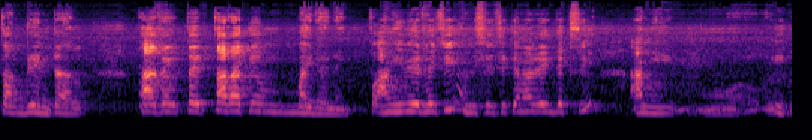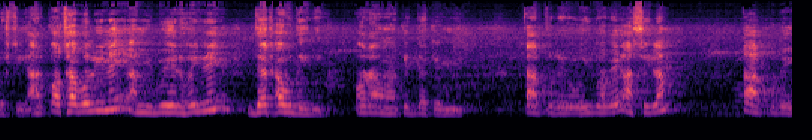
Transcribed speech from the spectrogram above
তার ব্রেনটাল তার তা- তারা বাইরে নেই। তো আমি বের হয়েছি, আমি সিসি ক্যামেরায় দেখছি, আমি, ই করছি। আর কথা বলি নেই, আমি বের হই নেই, দেখাও দিইনি ওরা আমাকে দেখেও নেই তারপরে ওইভাবে আসিলাম। তারপরে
